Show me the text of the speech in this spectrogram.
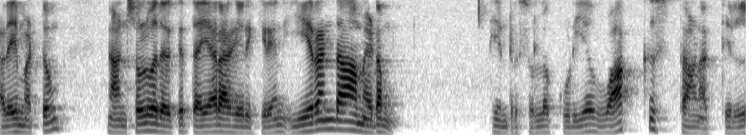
அதை மட்டும் நான் சொல்வதற்கு தயாராக இருக்கிறேன். இரண்டாம் இடம் என்று சொல்லக்கூடிய வாக்குஸ்தானத்தில்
